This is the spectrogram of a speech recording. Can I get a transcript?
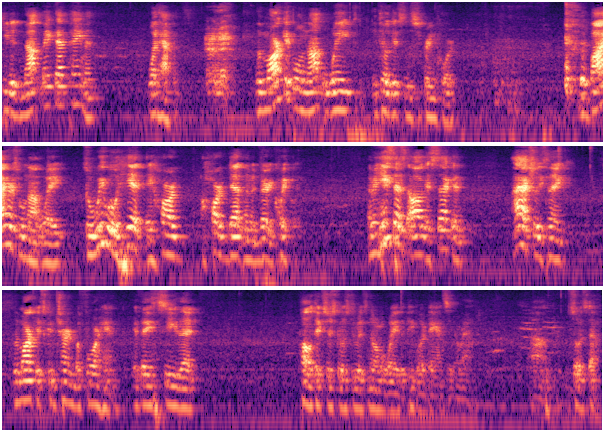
he did not make that payment, what happens? The market will not wait until it gets to the Supreme Court. The buyers will not wait, so we will hit a hard, a hard debt limit very quickly. I mean, he says to August 2nd. I actually think the markets could turn beforehand if they see that politics just goes through its normal way, that people are dancing around. Um, so it's done.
